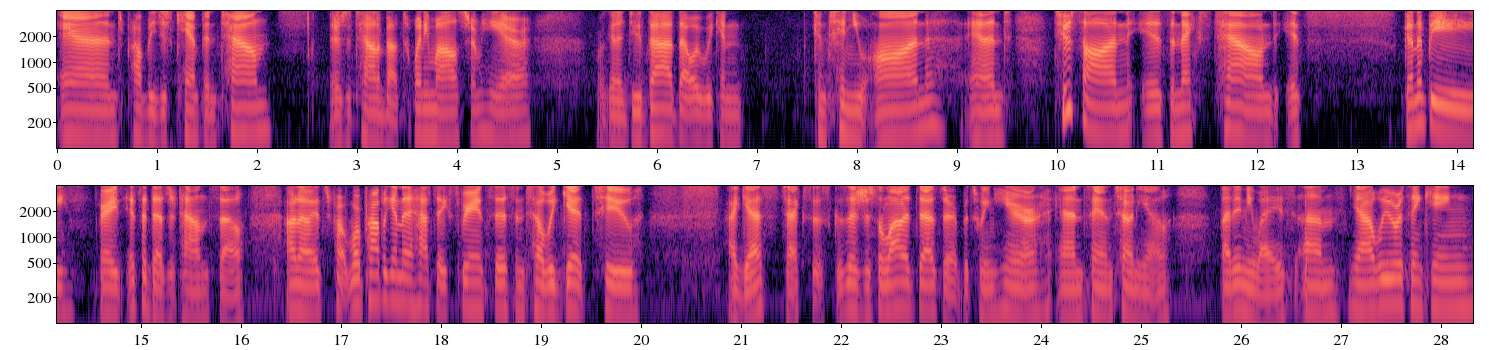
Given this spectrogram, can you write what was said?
and probably just camp in town. There's a town about 20 miles from here. We're gonna do that. That way we can continue on. And Tucson is the next town. It's gonna be great. It's a desert town, so I don't know. It's pro we're probably gonna have to experience this until we get to, I guess, Texas, because there's just a lot of desert between here and San Antonio. But anyways, um, yeah, we were thinking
